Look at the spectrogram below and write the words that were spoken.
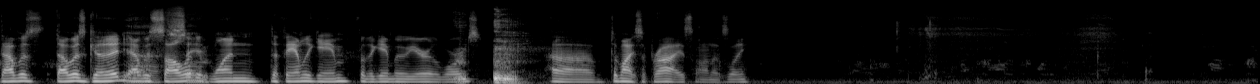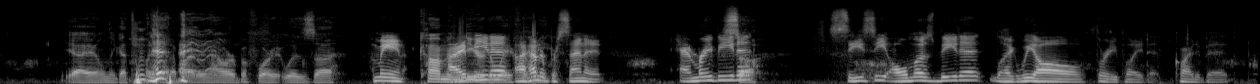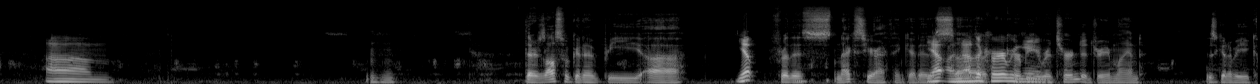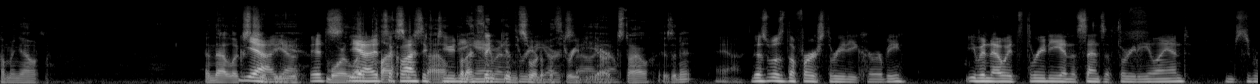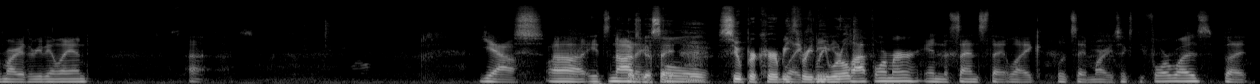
That was that was good. that was solid. same. It won the Family Game for the Game of the Year awards. uh, to my surprise, honestly. Yeah, I only got to play that about an hour before it was uh, I mean, I beat it. I hundred percent it. Emery beat So, it. Cece almost beat it. Like we all three played it quite a bit. Um, there's also going to be uh, yep. for this next year. I think it is. Yeah, another uh, Kirby Kirby game. Return to Dreamland is going to be coming out, and that looks Yeah, to be yeah. It's- more like yeah, it's a classic style, 2D but I think in sort of 3D a art 3D style, art yeah. style, isn't it? Yeah, this was the first 3D Kirby, even though it's 3D in the sense of 3D Land, Super Mario 3D Land. Yeah, uh, it's not a say full Super Kirby like, 3D, World. platformer in the sense that like let's say Mario 64 was, but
